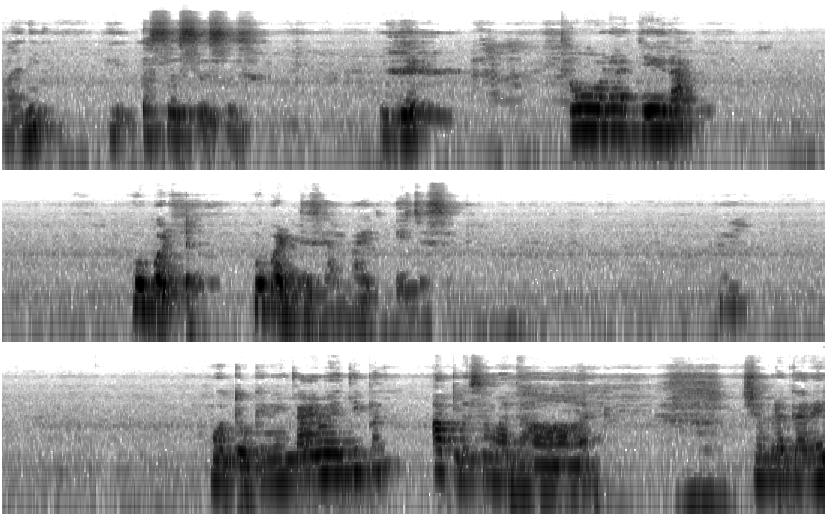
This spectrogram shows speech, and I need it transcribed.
आणि हे असं असं असं असं. म्हणजे थोडा चेहरा हुबट हुबट दिसायला पाहिजे याच्यासाठी. होतो की नाही काय माहिती पण आपलं समाधान. अशा प्रकारे.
